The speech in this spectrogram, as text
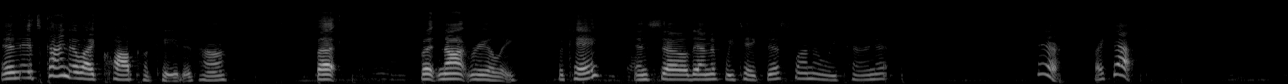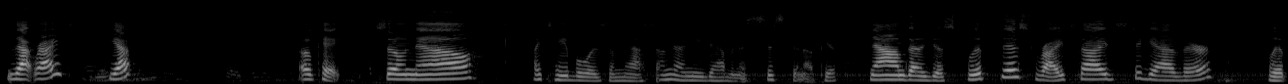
And it's kind of like complicated, huh? But but not really. Okay? And so then if we take this one and we turn it there, like that. Is that right? Yep. Okay. So now my table is a mess. I'm going to need to have an assistant up here. Now I'm going to just flip this right sides together. Flip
